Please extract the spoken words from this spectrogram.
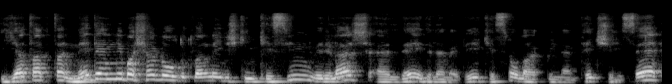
yatakta nedenli başarılı olduklarına ilişkin kesin veriler elde edilemedi. Kesin olarak bilinen tek şey ise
